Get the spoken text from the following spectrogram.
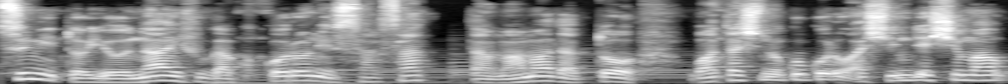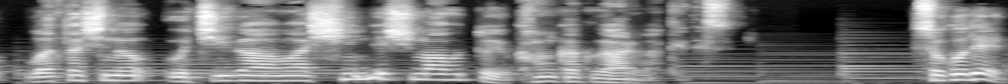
罪というナイフが心に刺さったままだと私の心は死んでしまう。私の内側は死んでしまうという感覚があるわけです。そこで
